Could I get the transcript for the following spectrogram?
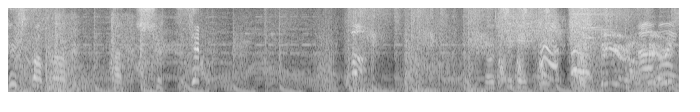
Hitspoku. Hatshutsu. Ah, Fear out there is ah!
